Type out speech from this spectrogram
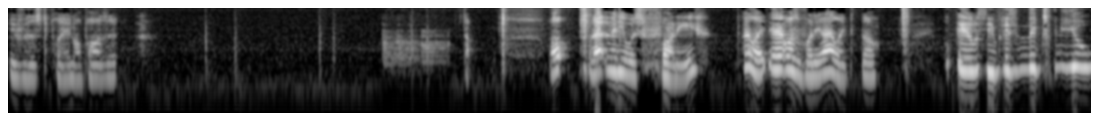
For this to play and I'll pause it. Stop. Well, that video was funny. I liked it. It wasn't funny. I liked it though. Okay, I'll see you guys in the next video.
